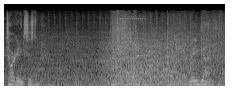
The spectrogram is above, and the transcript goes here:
Targeting system. Main gun.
